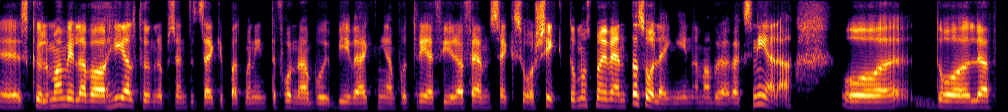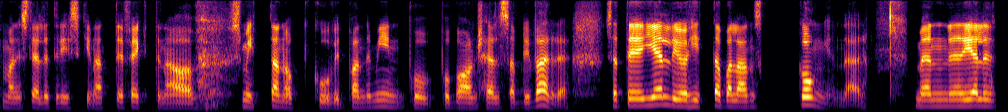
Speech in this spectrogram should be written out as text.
Eh, skulle man vilja vara helt hundraprocentigt säker på att man inte får några biverkningar på tre, fyra, fem, sex års sikt, då måste man ju vänta så länge innan man börjar vaccinera. Och då löper man istället risken att effekterna av smittan och covid-pandemin på, på barns hälsa blir värre. Så att det gäller ju att hitta balans gången där. Men när det gäller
